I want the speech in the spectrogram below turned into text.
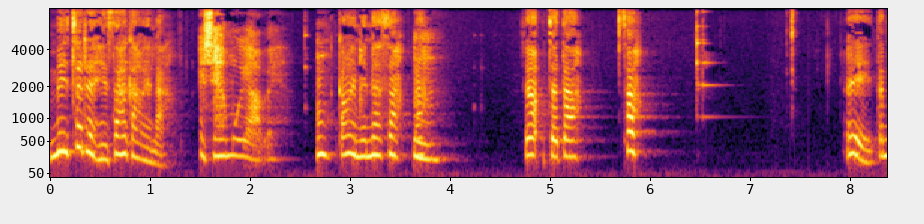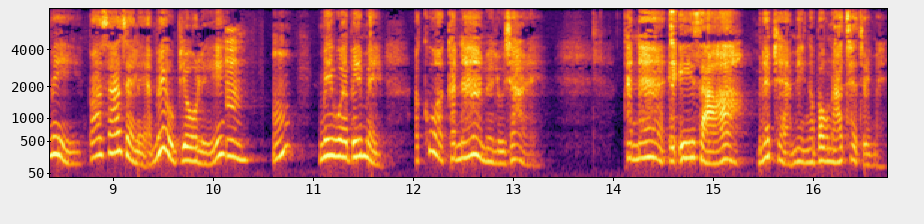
အမေချက်တဲ့ဟင်စားကောင်းရဲ့လား အရှမ်းမွေးရပဲ อืมကောင်းရင်များများစား อื လာ ม ရော့ချက်သားစားအေးသမီးဘာစားကြင်လဲအမေကိုပြောလေ อืม ဟမ်မေဝယ်ပေးမယ်အခုကကနန်းရမယ်လို့ရတယ်ကနန်းအေးအေးစားမနေ့ပြန်အမေငပုံသားချက်ကျွေးမယ်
